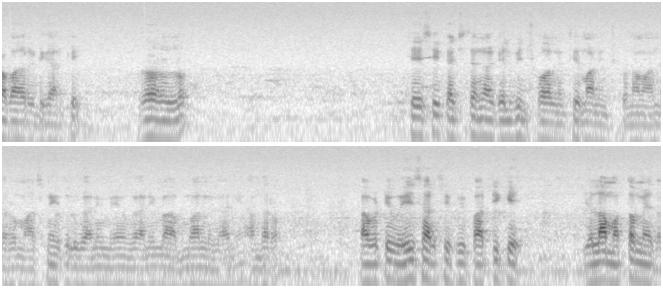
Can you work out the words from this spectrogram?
ప్రభాకర్ రెడ్డి గారికి రూరల్లో చేసి ఖచ్చితంగా గెలిపించుకోవాలని తీర్మానించుకున్నాం అందరం. మా స్నేహితులు కానీ మేము కానీ మా అభిమానులు కానీ అందరం. కాబట్టి వైఎస్ఆర్సీపీ పార్టీకే జిల్లా మొత్తం మీద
